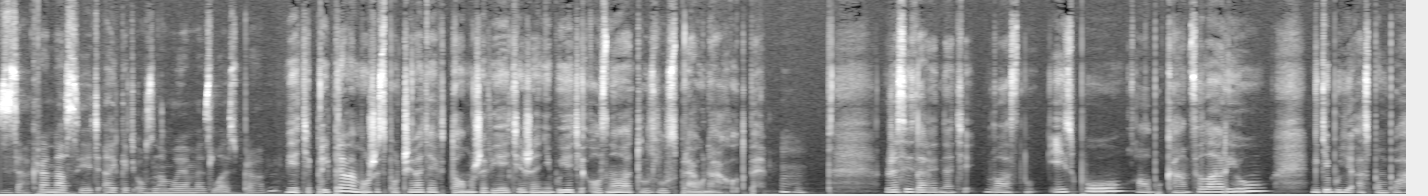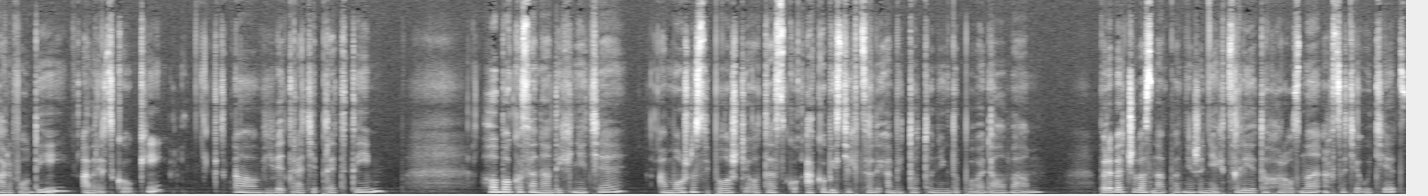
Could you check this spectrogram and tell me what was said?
záchranná sieť, aj keď oznamujeme zlé správy? Viete, príprava môže spočívať aj v tom, že viete, že nebudete oznávať tú zlú správu na chodbe. Uh-huh. Že si zajednáte vlastnú izbu alebo kanceláriu, kde bude aspoň pohár vody a vreckovky. Vyvetráte predtým. Hlboko sa nadýchnete a možno si položte otázku, ako by ste chceli, aby toto niekto povedal vám Prvé, čo vás napadne, že nechceli, je to hrozné a chcete utiecť.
